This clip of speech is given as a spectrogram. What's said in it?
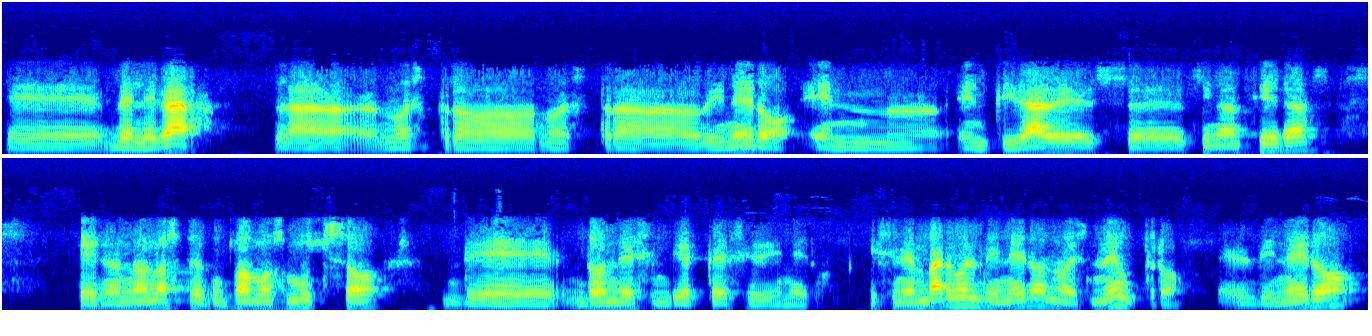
eh, delegar nuestro, nuestro dinero en entidades eh, financieras, pero no nos preocupamos mucho de dónde se invierte ese dinero. Y sin embargo, el dinero no es neutro. El dinero,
